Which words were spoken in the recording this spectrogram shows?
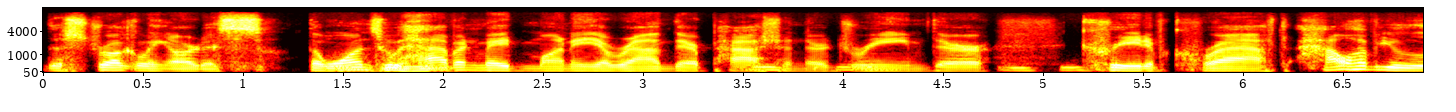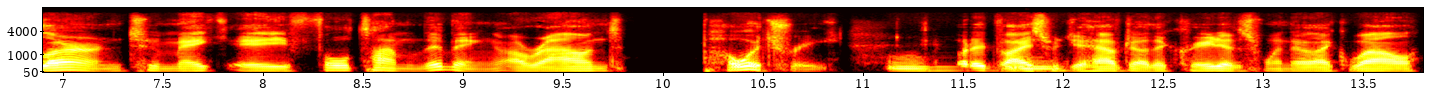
the struggling artists, the ones mm-hmm. who haven't made money around their passion, mm-hmm. their dream, their mm-hmm. creative craft? How have you learned to make a full time living around poetry? What advice mm-hmm. would you have to other creatives when they're like, well,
